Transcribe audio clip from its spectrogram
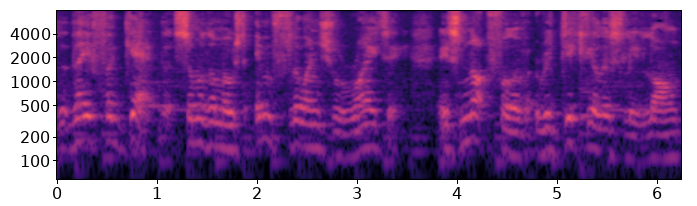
that they forget that some of the most influential writing is not full of ridiculously long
